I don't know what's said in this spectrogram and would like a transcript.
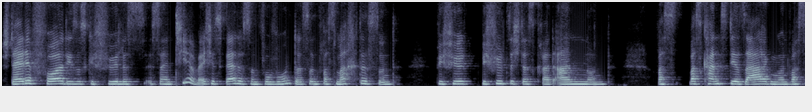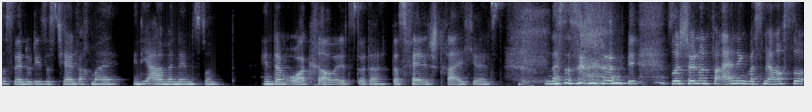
stell dir vor, dieses Gefühl ist, ist ein Tier, welches wäre das und wo wohnt das und was macht es und wie fühlt, wie fühlt sich das gerade an und was, was kann es dir sagen und was ist, wenn du dieses Tier einfach mal in die Arme nimmst und hinterm Ohr krabbelst oder das Fell streichelst. Und das ist irgendwie so schön und vor allen Dingen, was mir auch so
